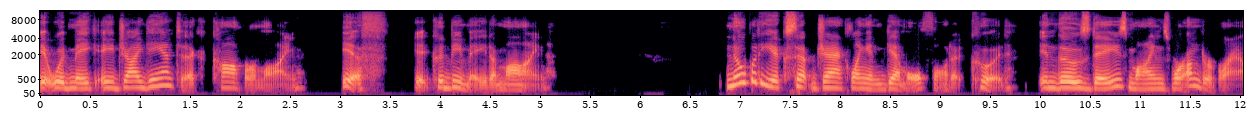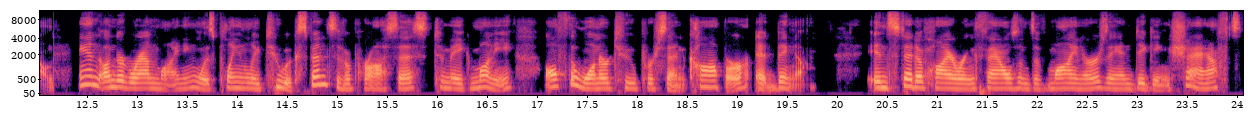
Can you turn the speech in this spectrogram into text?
it would make a gigantic copper mine if it could be made a mine. Nobody except Jackling and Gemmell thought it could. In those days, mines were underground, and underground mining was plainly too expensive a process to make money off the 1 or 2% copper at Bingham. Instead of hiring thousands of miners and digging shafts,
